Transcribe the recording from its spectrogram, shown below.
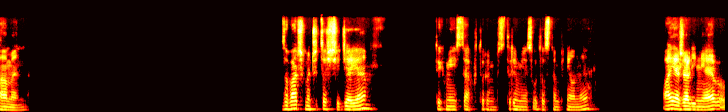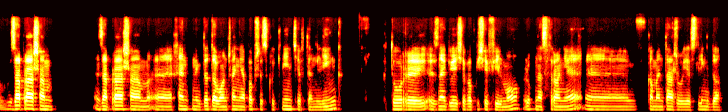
Amen. Zobaczmy, czy coś się dzieje w tych miejscach, w którym stream jest udostępniony. A jeżeli nie, zapraszam, zapraszam e, chętnych do dołączenia poprzez kliknięcie w ten link, który znajduje się w opisie filmu lub na stronie. E, w komentarzu jest link do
